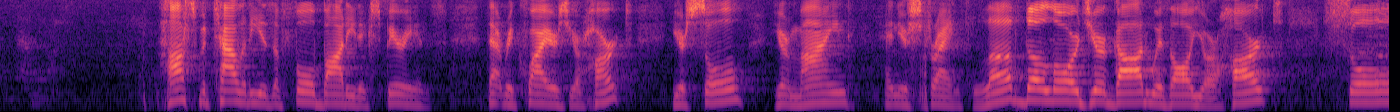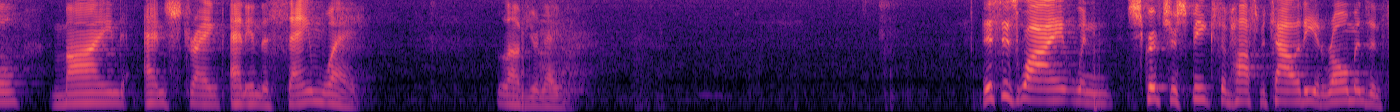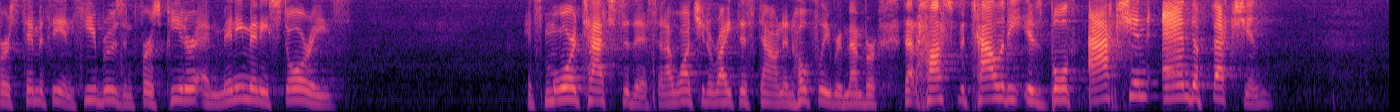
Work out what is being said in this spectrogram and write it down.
Hospitality is a full bodied experience that requires your heart, your soul, your mind, and your strength. Love the Lord your God with all your heart, soul, mind, and strength. And in the same way, love your neighbor. This is why when scripture speaks of hospitality in Romans and 1 Timothy and Hebrews and 1 Peter and many, many stories, it's more attached to this, and I want you to write this down and hopefully remember that hospitality is both action and affection,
